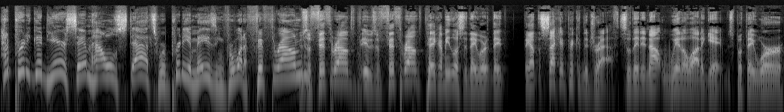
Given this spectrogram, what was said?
had a pretty good year. Sam Howell's stats were pretty amazing for what a fifth It round. was a fifth round. It was a fifth round pick. I mean, listen, they were they they got the second pick in the draft, so they did not win a lot of games, but they were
